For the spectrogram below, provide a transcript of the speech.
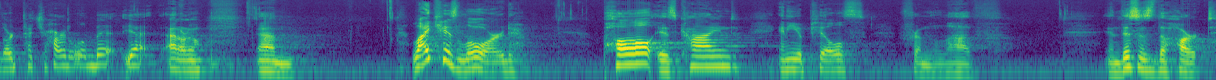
Lord, touch your heart a little bit? Yeah, I don't know. Um, like his Lord, Paul is kind and he appeals from love. And this is the heart.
